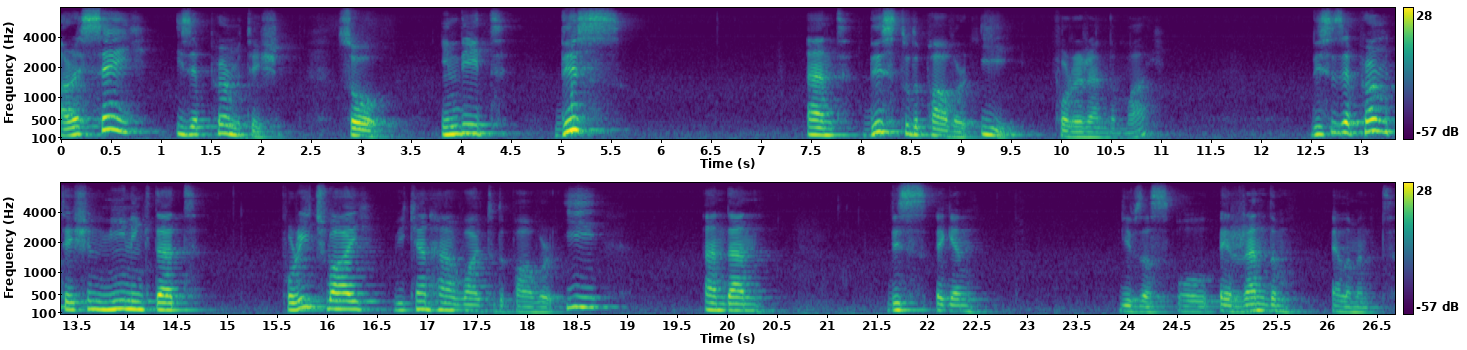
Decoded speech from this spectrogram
RSA is a permutation. So Indeed, this and this to the power e for a random y. This is a permutation meaning that for each y we can have y to the power e and then this again gives us all a random element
